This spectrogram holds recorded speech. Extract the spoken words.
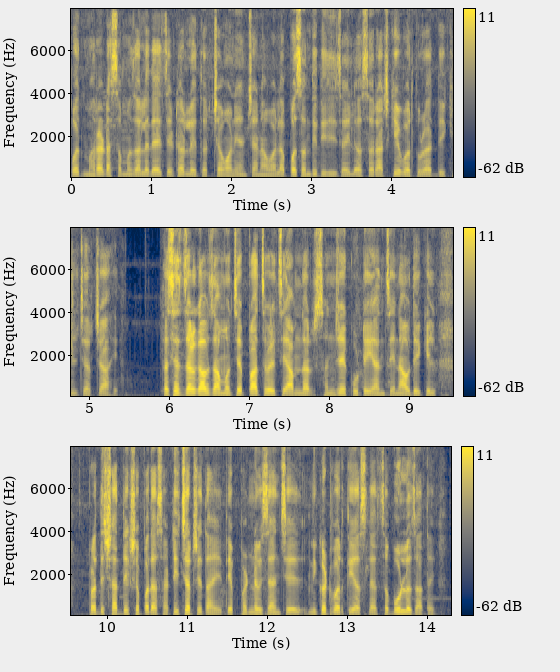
पद मराठा समाजाला द्यायचे ठरले तर चव्हाण यांच्या नावाला पसंती दिली जाईल असं राजकीय वर्तुळात देखील चर्चा आहे. तसेच जळगाव जामोदचे पाच वेळचे आमदार संजय कुटे यांचे नाव देखील प्रदेशाध्यक्ष पदासाठी चर्चेत आहे. ते फडणवीस यांचे निकटवर्ती असल्याचं बोललं जात आहे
